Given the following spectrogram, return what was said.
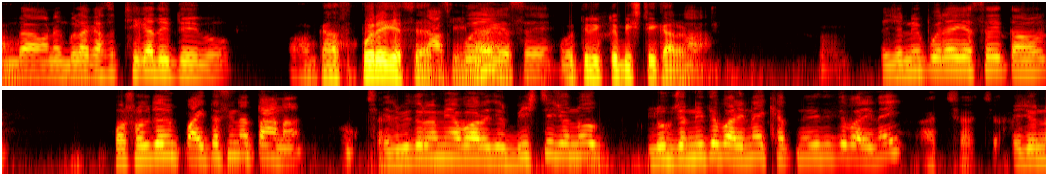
কিংবা অনেকগুলা গাছে ঠিকা দিতে হইব। গাছ পড়ে গেছে গাছ পড়ে গেছে। অতিরিক্ত বৃষ্টির কারণে। হ্যাঁ। এই জন্যই পড়ে গেছে। তার ফসল যে আমি পাইতাছি না তা না। আচ্ছা। এর ভিতরে আমি আবার ওই যে বৃষ্টির জন্য লোকজন নিতে পারি নাই ক্ষেত নিতে দিতে পারি নাই। আচ্ছা আচ্ছা। এই জন্য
